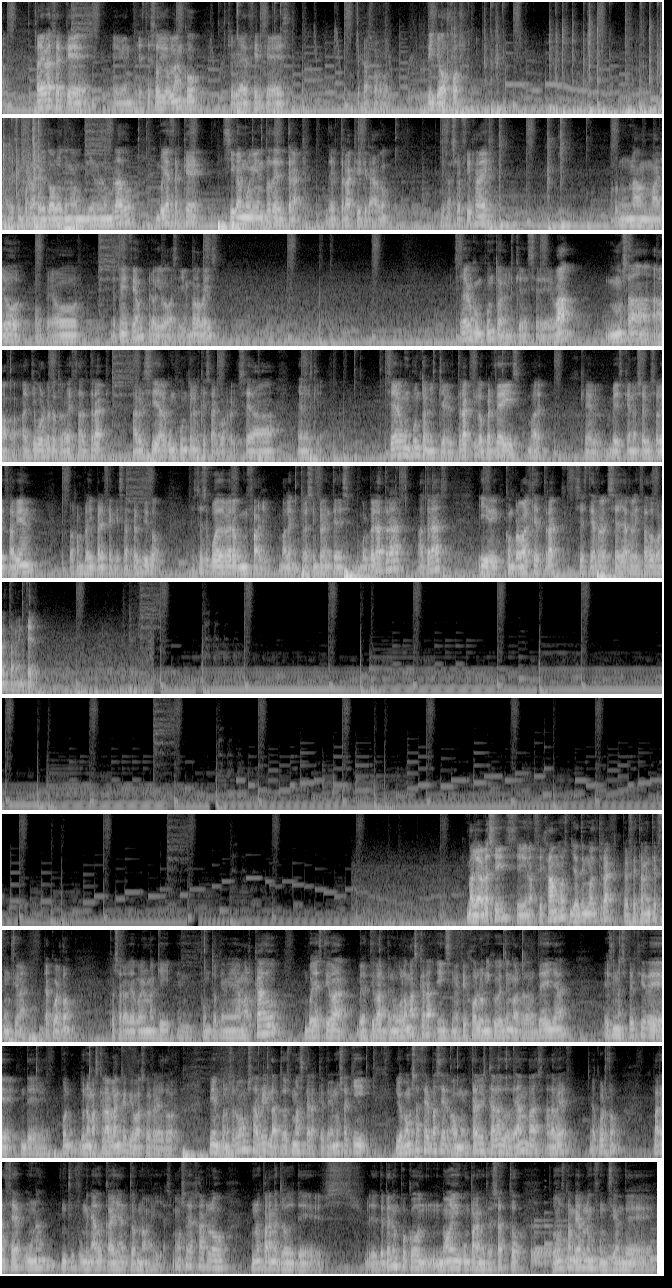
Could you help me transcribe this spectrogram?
Ahora voy a hacer que eh, este sólido blanco, que voy a decir que es, en este caso, brillo ojos. Es importante que todo lo tengan bien nombrado. Voy a hacer que siga el movimiento del track, del track que he creado. Y si os fijáis, con una mayor o peor definición, pero ahí lo va siguiendo, ¿lo veis? Si hay algún punto en el que se va, vamos a, hay que volver otra vez al track a ver si hay algún punto en el que sea correcto, sea en el que si hay algún punto en el que el track lo perdéis, ¿vale? Que veis que no se visualiza bien, por ejemplo ahí parece que se ha perdido, esto se puede ver un fallo, ¿vale? Entonces simplemente es volver atrás, atrás y comprobar que el track se, se haya realizado correctamente. Vale, ahora sí, si nos fijamos, ya tengo el track perfectamente funcional, ¿de acuerdo? Pues ahora voy a ponerme aquí en el punto que me ha marcado, voy a activar, voy a activar de nuevo la máscara y si me fijo lo único que tengo alrededor de ella es una especie de, bueno, de una máscara blanca que va a su alrededor. Bien, pues nosotros vamos a abrir las dos máscaras que tenemos aquí y lo que vamos a hacer va a ser aumentar el calado de ambas a la vez, ¿de acuerdo? Para hacer un difuminado que haya en torno a ellas. Vamos a dejarlo en unos parámetros de depende un poco, no hay ningún parámetro exacto. Podemos cambiarlo en función de,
